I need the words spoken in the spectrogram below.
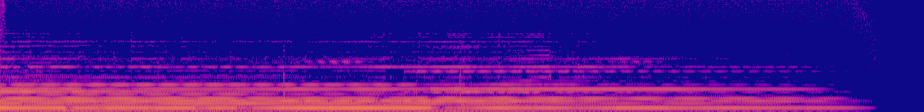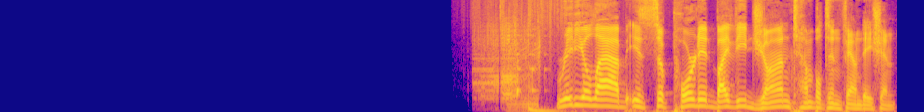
Radiolab is supported by the John Templeton Foundation,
